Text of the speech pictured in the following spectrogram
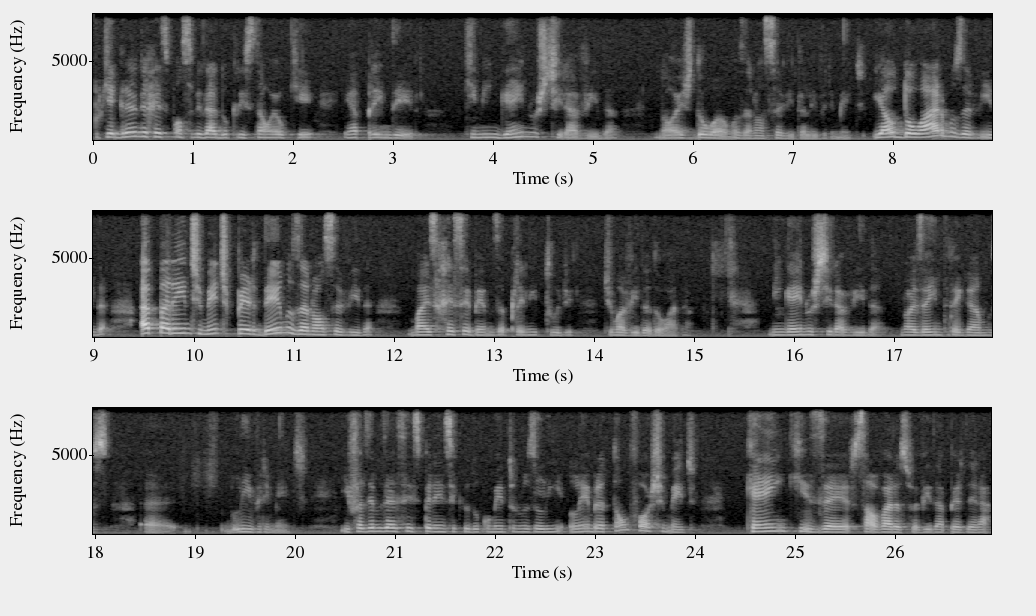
Porque a grande responsabilidade do cristão é o que? É aprender que ninguém nos tira a vida, nós doamos a nossa vida livremente. E ao doarmos a vida, aparentemente perdemos a nossa vida, mas recebemos a plenitude de uma vida doada. Ninguém nos tira a vida, nós a entregamos uh, livremente. E fazemos essa experiência que o documento nos lembra tão fortemente. Quem quiser salvar a sua vida a perderá,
